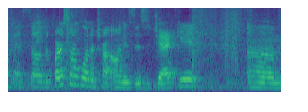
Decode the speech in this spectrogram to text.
Okay, so the first one I'm gonna try on is this jacket. Um,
